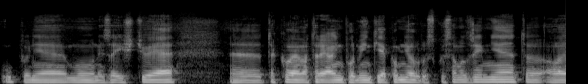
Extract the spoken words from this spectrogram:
úplně mu nezajišťuje Eh, takové materiální podmínky, jako měl v Rusku samozřejmě, to ale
